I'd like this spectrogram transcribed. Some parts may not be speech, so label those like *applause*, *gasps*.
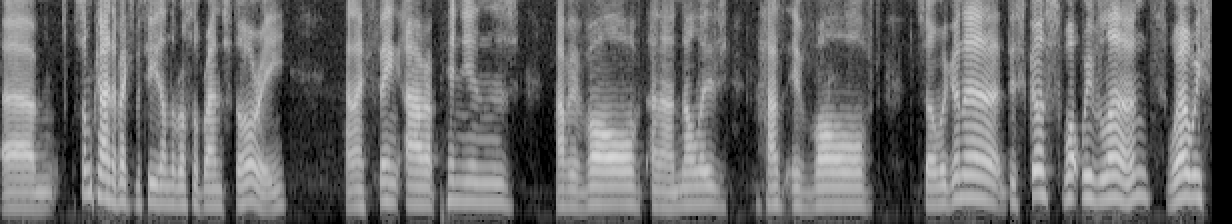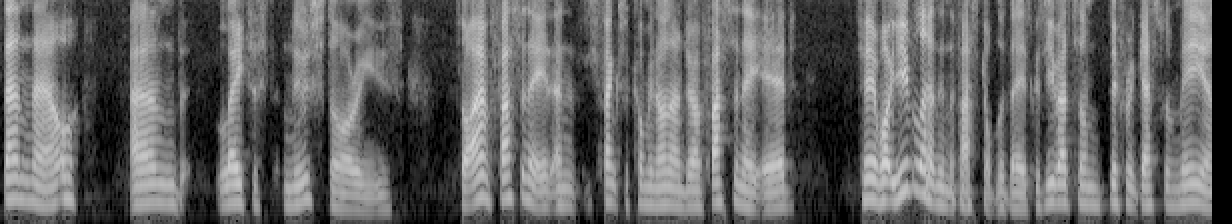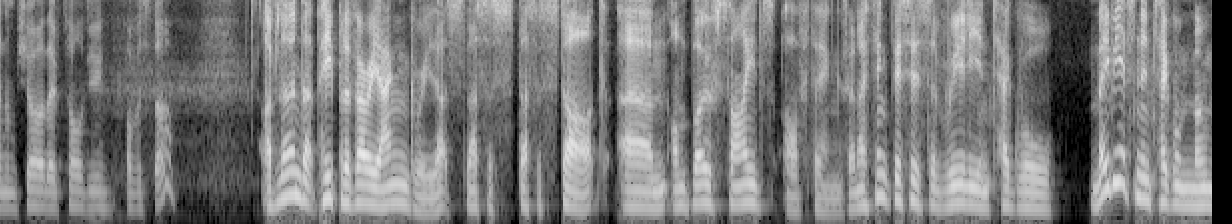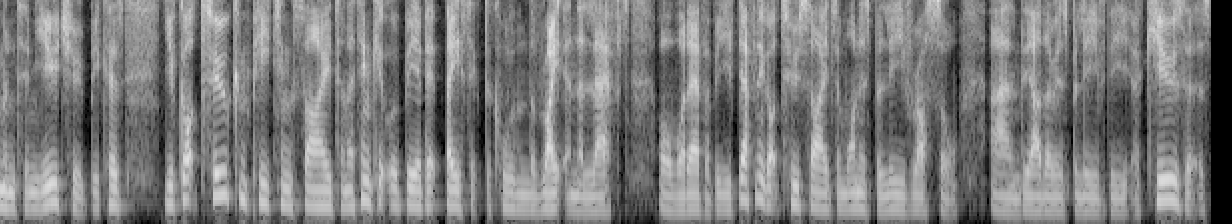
um, some kind of expertise on the Russell Brand story. And I think our opinions have evolved and our knowledge has evolved. So we're going to discuss what we've learned, where we stand now, and latest news stories. So I'm fascinated, and thanks for coming on, Andrew. I'm fascinated to hear what you've learned in the past couple of days because you've had some different guests from me, and I'm sure they've told you other stuff. I've learned that people are very angry. That's that's a that's a start um, on both sides of things, and I think this is a really integral. Maybe it's an integral moment in YouTube because you've got two competing sides, and I think it would be a bit basic to call them the right and the left or whatever. But you've definitely got two sides, and one is believe Russell, and the other is believe the accusers.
